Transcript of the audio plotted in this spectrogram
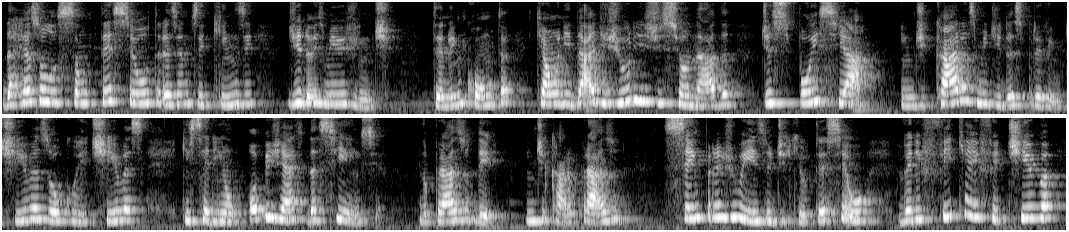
da Resolução TCU 315 de 2020, tendo em conta que a unidade jurisdicionada dispõe-se a indicar as medidas preventivas ou corretivas que seriam objeto da ciência, no prazo de indicar o prazo, sem prejuízo de que o TCU verifique a efetiva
